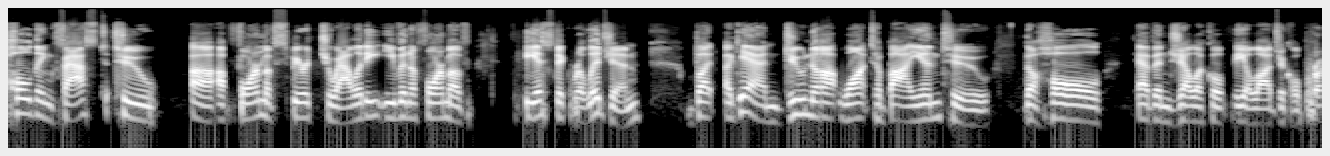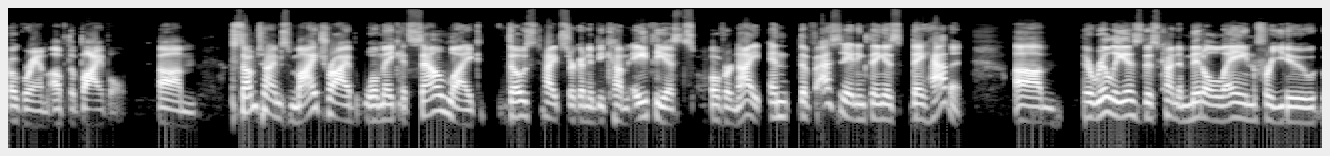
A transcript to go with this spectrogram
holding fast to uh, a form of spirituality, even a form of theistic religion, but again, do not want to buy into the whole evangelical theological program of the Bible. Um, sometimes my tribe will make it sound like those types are going to become atheists overnight. And the fascinating thing is they haven't. Um, there really is this kind of middle lane for you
